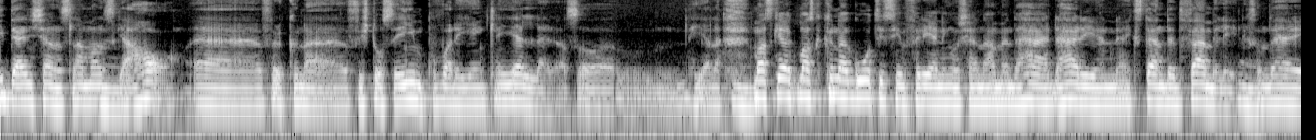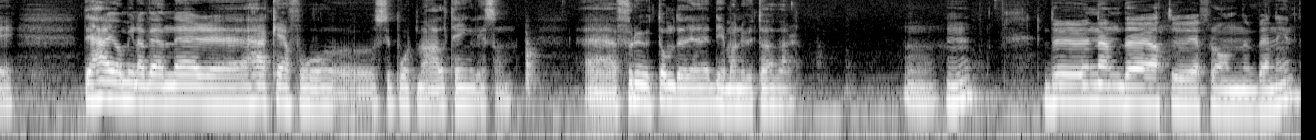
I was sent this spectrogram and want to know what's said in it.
är den känslan man ska Mm. ha eh, för att kunna förstå sig in på vad det egentligen gäller. Alltså, hela. Mm. Man, ska, man ska kunna gå till sin förening och känna att det här, det här är en extended family. Mm. Liksom. Det, här är, det här är jag och mina vänner. eh, Här kan jag få support med allting. Liksom. Eh, förutom det, det man utövar. Mm. Mm. Du nämnde att du är från Benin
